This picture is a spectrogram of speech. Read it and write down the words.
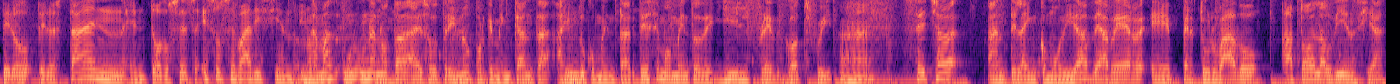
pero, pero está en, en todos, eso, eso se va diciendo. Y ¿no? nada más un- una nota a eso, Trino, porque me encanta. Hay un documental de ese momento de Gilfred Gottfried. Ajá. Se echa ante la incomodidad de haber eh, perturbado a toda la audiencia.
